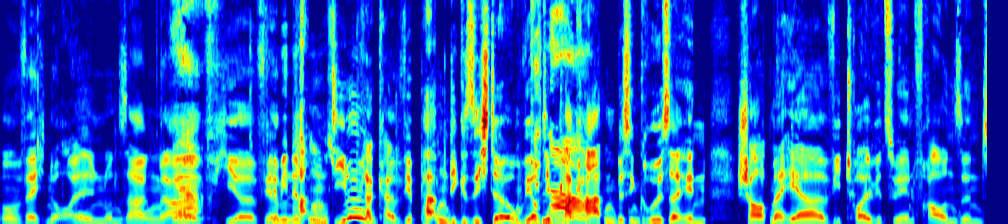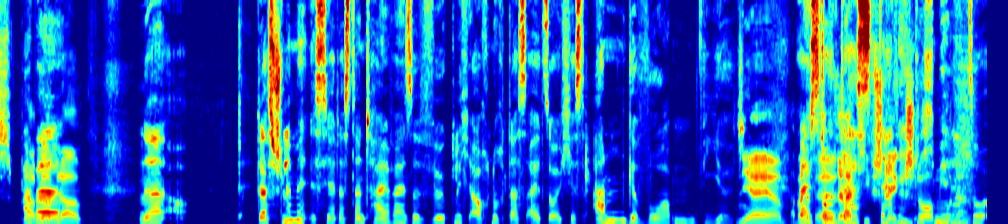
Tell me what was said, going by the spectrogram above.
irgendwelchen Ollen und sagen, ja, Ja. hier, wir Feminismus, packen, die Plaka wir packen die Gesichter irgendwie auf den Genau. Plakaten ein bisschen größer hin. Schaut mal her, wie toll wir zu den Frauen sind. Bla bla Aber- bla. Ne, das Schlimme ist ja, dass dann teilweise wirklich auch noch das als solches angeworben wird. Ja, ja. Aber das weißt ist du, doch relativ das, schnell gestorben, ich mir oder? Dann so,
